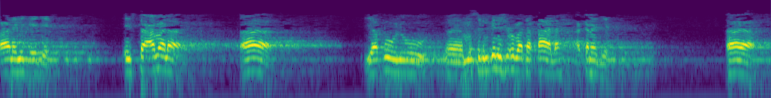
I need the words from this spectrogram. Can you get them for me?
qaala ni jee jedhe istacmala آه يقول آه مسلم بن شعبة قال أكنجل آه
